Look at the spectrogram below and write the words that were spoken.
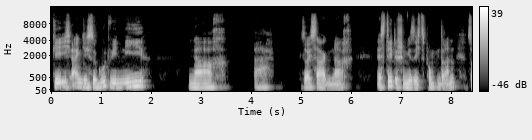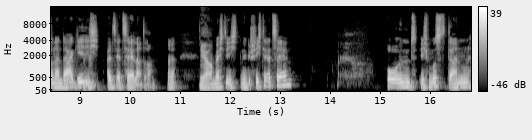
gehe ich eigentlich so gut wie nie nach, äh, wie soll ich sagen, nach ästhetischen Gesichtspunkten dran, sondern da gehe mhm. ich als Erzähler dran. Ne? Ja. Dann möchte ich eine Geschichte erzählen. Und ich muss dann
